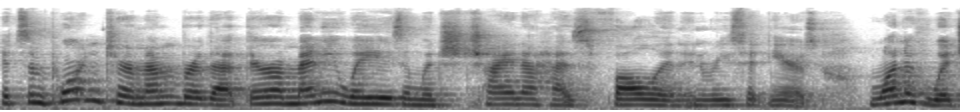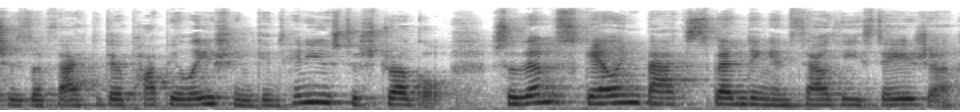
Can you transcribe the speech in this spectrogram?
it's important to remember that there are many ways in which China has fallen in recent years, one of which is the fact that their population continues to struggle. So, them scaling back spending in Southeast Asia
